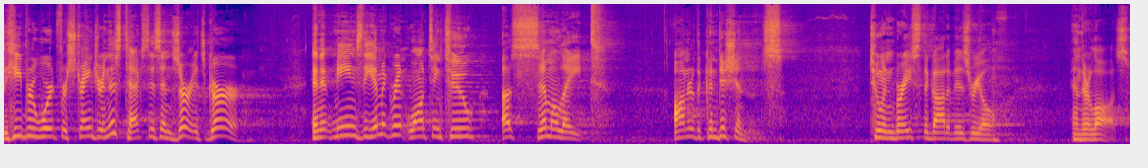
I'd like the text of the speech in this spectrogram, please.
The Hebrew word for stranger in this text isn't zur, it's ger. And it means the immigrant wanting to assimilate, honor the conditions, to embrace the God of Israel and their laws.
